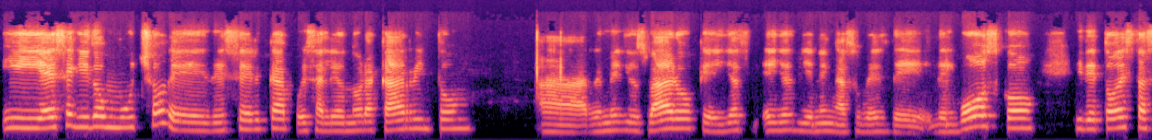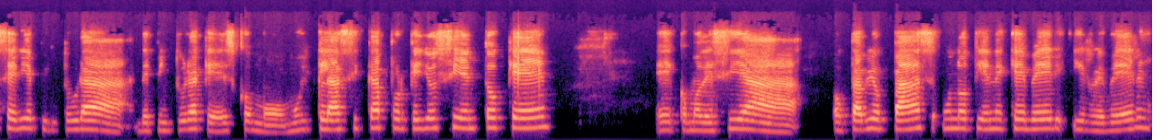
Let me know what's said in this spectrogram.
Y he seguido mucho de, cerca pues a Leonora Carrington, a Remedios Varo, que ellas, ellas vienen a su vez de, del Bosco y de toda esta serie pintura, de pintura que es como muy clásica, porque yo siento que, eh, como decía Octavio Paz, uno tiene que ver y rever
